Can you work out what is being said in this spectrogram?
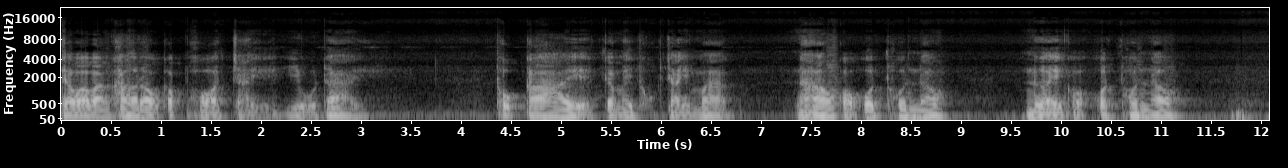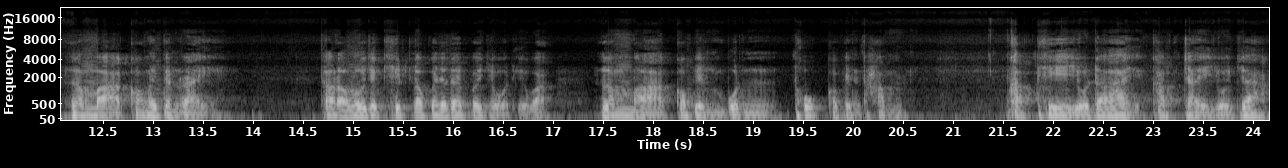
แต่ว่าบางครั้งเรากับพอใจอยู่ได้ ทุกกายแต่ไม่ทุกใจมาก หนาวก็อดทนเอา เหนื่อยก็อดทนเอาลำบากก็ไม่เป็นไร ถ้าเรารู้จะคิดเราก็จะได้ประโยชน์อีกว่าลำบากก็เป็นบุญ ทุกข์ก็เป็นธรรมขับที่อยู่ได้ขับใจอยู่ยาก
